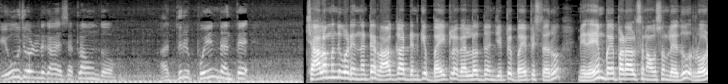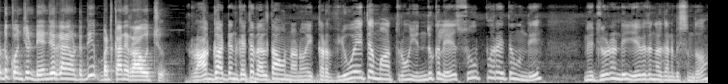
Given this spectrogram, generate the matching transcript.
వ్యూ చూడండి గాయస్ ఎట్లా ఉందో. అదిరిపోయింది అంతే. చాలా మంది కూడా ఏంటంటే రాక్ గార్డెన్కి బైక్లో వెళ్ళొద్దు అని చెప్పి భయపిస్తారు. మీరేం భయపడాల్సిన అవసరం లేదు. రోడ్డు కొంచెం డేంజర్గానే ఉంటుంది బట్ కానీ రావచ్చు. రాక్ గార్డెన్కి అయితే వెళ్తా ఉన్నాను. ఇక్కడ వ్యూ అయితే మాత్రం ఎందుకులే? సూపర్ అయితే ఉంది. మీరు చూడండి ఏ విధంగా కనిపిస్తుందో.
